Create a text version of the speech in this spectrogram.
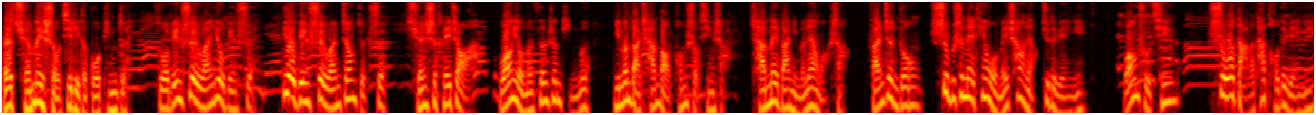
而全妹手机里的国乒队，左边睡完右边睡，右边睡完张嘴睡，全是黑照啊！网友们纷纷评论：你们把馋宝捧手心上，馋妹把你们晾网上。樊振东是不是那天我没唱两句的原因？王楚钦是我打了他头的原因。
